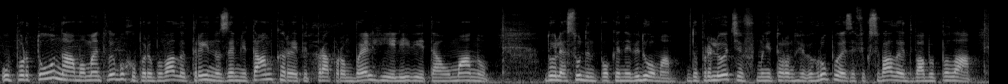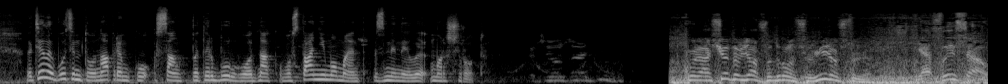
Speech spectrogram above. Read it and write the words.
У порту на момент вибуху перебували три іноземні танкери під прапором Бельгії, Лівії та Оману. Доля суден поки невідома. До прильотів моніторингові групи зафіксували два БПЛА. Летіли буцімто у напрямку Санкт-Петербургу, однак в останній момент змінили маршрут. Коля, а что ты взял, что дрон? Что, видел, что ли? Я слышал.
